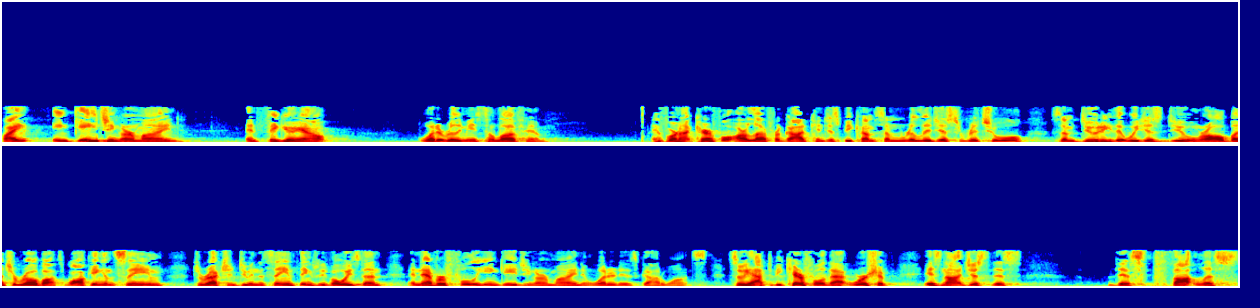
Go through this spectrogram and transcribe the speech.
by engaging our mind and figuring out what it really means to love Him. If we're not careful, our love for God can just become some religious ritual, some duty that we just do. And we're all a bunch of robots walking in the same direction, doing the same things we've always done, and never fully engaging our mind in what it is God wants. So we have to be careful of that. Worship is not just this, this thoughtless,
